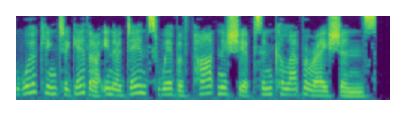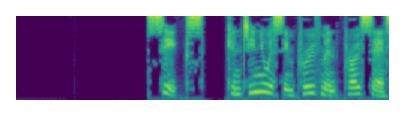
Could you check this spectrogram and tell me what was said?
working together in a dense web of partnerships and collaborations. 6. Continuous improvement process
